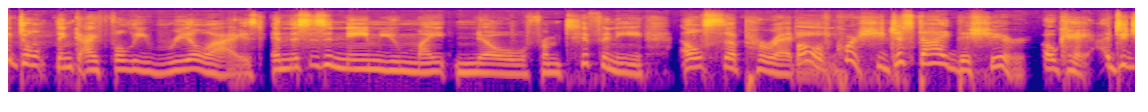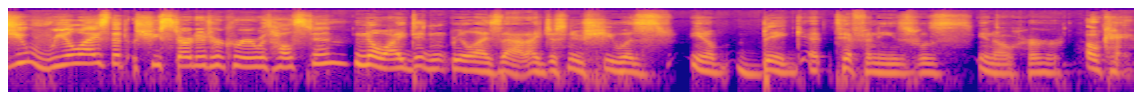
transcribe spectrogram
I don't think I fully realized, and this is a name you might know from Tiffany, Elsa Peretti. oh, of course, she just died this year. Okay. Did you realize that she started her career with Halston? No, I didn't realize that. I just knew she was, you know, big at Tiffany's was, you know, her. Okay.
